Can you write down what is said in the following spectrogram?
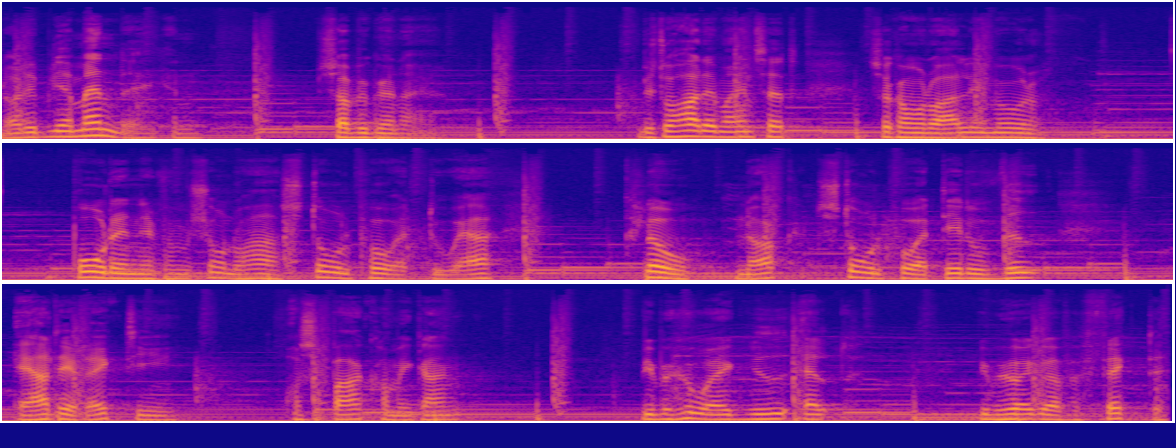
når det bliver mandag igen, så begynder jeg. Hvis du har det mindset, så kommer du aldrig i mål. Brug den information, du har. Stol på, at du er klog nok. Stol på, at det du ved er det rigtige. Og så bare kom i gang. Vi behøver ikke vide alt. Vi behøver ikke være perfekte,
